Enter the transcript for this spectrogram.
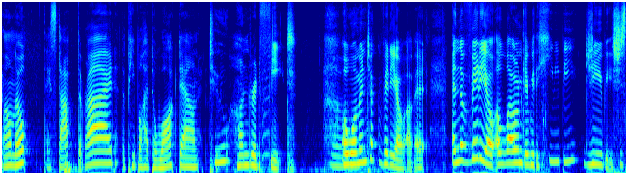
Well, nope. They stopped the ride. The people had to walk down 200 feet. Oh. A woman took video of it and the video alone gave me the heebie jeebies. She's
